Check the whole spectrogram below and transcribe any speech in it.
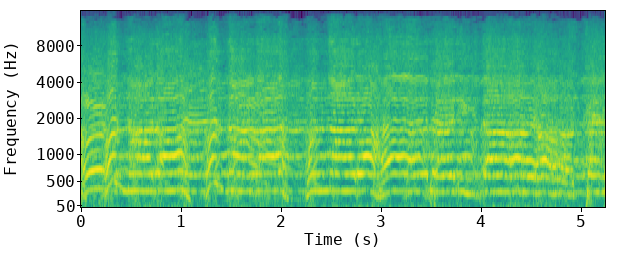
ہو نارا ہو نارا ہو نارا حیدری لایا کر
